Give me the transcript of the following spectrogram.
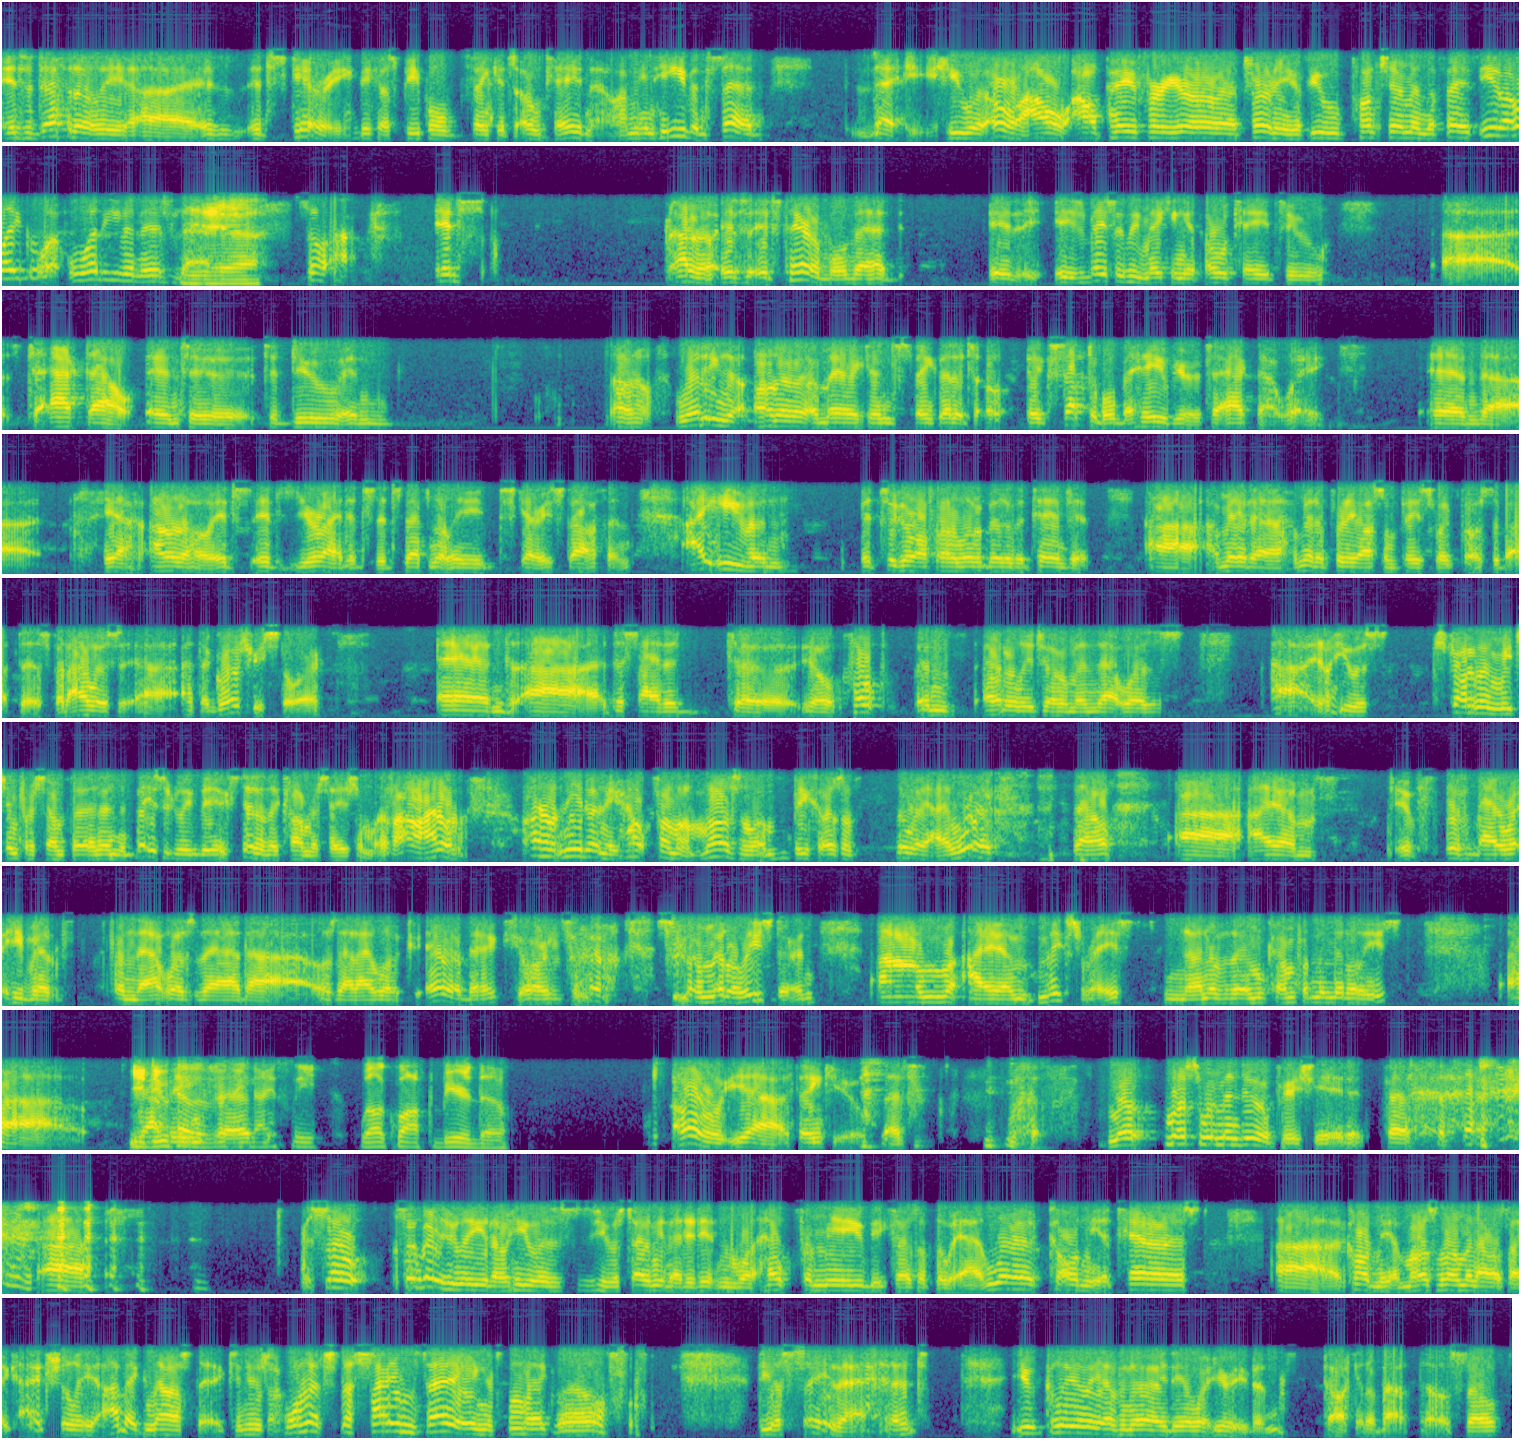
it's definitely uh, it's, it's scary because people think it's okay now. I mean, he even said that he would oh I'll I'll pay for your attorney if you punch him in the face. You know like what what even is that? Yeah. So it's I don't know it's it's terrible that it he's basically making it okay to uh to act out and to to do and I don't know letting other Americans think that it's acceptable behavior to act that way. And uh yeah, I don't know. It's it's you're right. It's it's definitely scary stuff. And I even to go off on a little bit of a tangent. Uh, I made a I made a pretty awesome Facebook post about this. But I was uh, at the grocery store and uh, decided to you know help an elderly gentleman that was uh, you know he was struggling reaching for something and basically the extent of the conversation was oh I don't I don't need any help from a Muslim because of the way I look. Now, uh, I am, if, if by what he meant from that was that uh, was that I look Arabic or Middle Eastern. Um, I am mixed race. None of them come from the Middle East. Uh, you do have a very said, nicely well coiffed beard, though. Oh yeah, thank you. That's most women do appreciate it. But uh, so so basically, you know, he was he was telling me that he didn't want help from me because of the way I look, called me a terrorist, uh, called me a Muslim, and I was like, actually, I'm agnostic. And he was like, well, it's the same thing. And I'm like, well, do you say that? You clearly have no idea what you're even talking about, though. So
